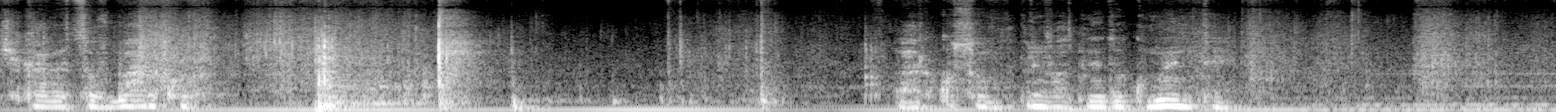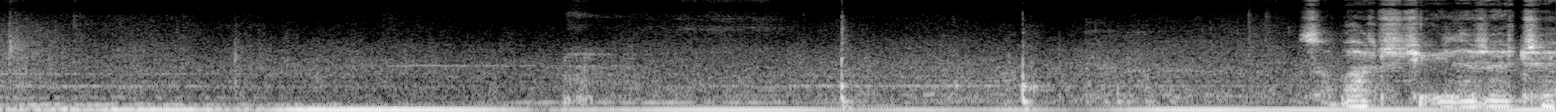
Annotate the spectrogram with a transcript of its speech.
Ciekawe co w barku. W barku są prywatne dokumenty. Zobaczcie ile rzeczy.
